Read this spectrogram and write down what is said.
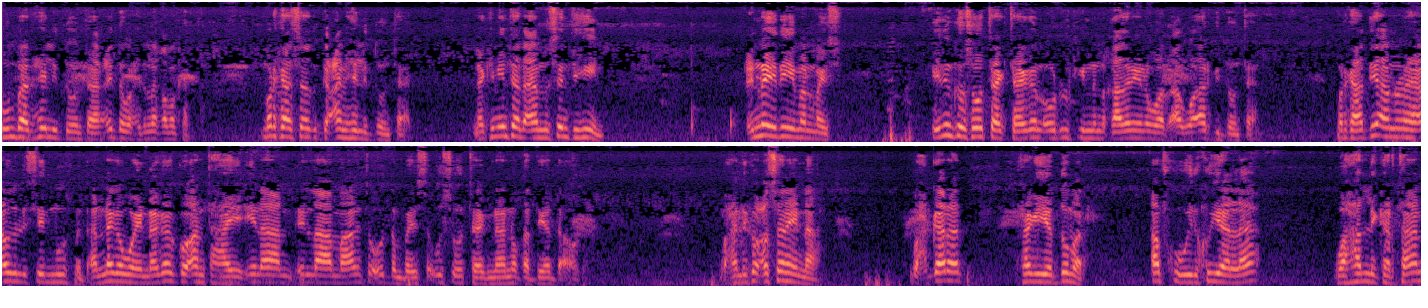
uunbaad heli doontaan cidda wax idinla qaban karta. Markaasaad gacan heli doontaan. Laakiin intaad aaminsan tihiin cidna idiin iman mayso idinkoo soo taagtaagan oo dhulkiina qaadanayna waad arki doontaan. Marka haddii aanu nahay outer state movement annaga way naga go'an tahay inaan ilaa maalinta u dambaysa u soo taagnaano qadiyadda awdal. Waxaan idinka codsanaynaa waxgarad rag iyo dumar afku wuu idinku yaallaa waa hadli kartaan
